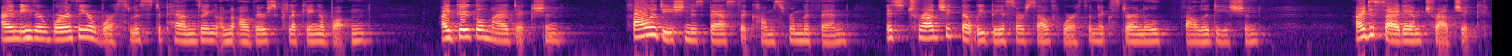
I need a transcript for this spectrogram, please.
I am either worthy or worthless depending on others clicking a button. I Google my addiction. Validation is best that comes from within. It's tragic that we base our self worth on external validation. I decide I am tragic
